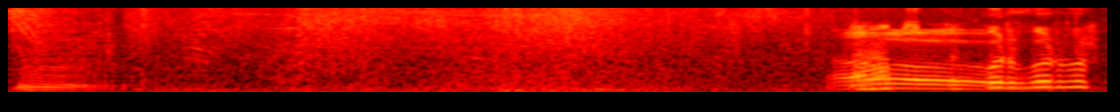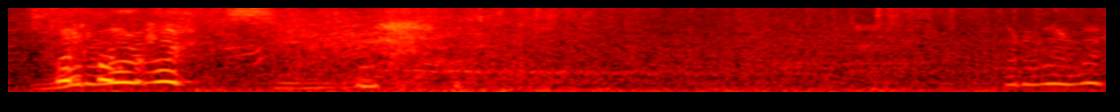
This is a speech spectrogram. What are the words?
Hmm. Aha, tuttu. Oo. Vur vur vur. Vur vur vur. Vur vur vur.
